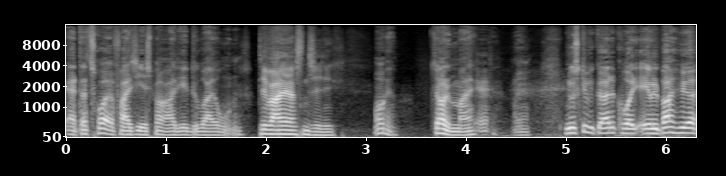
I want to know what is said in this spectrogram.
Ja, der tror jeg faktisk, Jesper ret i, at du var ironisk. Det var jeg sådan set ikke. Okay, så er det mig. Ja. Ja. Nu skal vi gøre det kort. Jeg vil bare høre,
